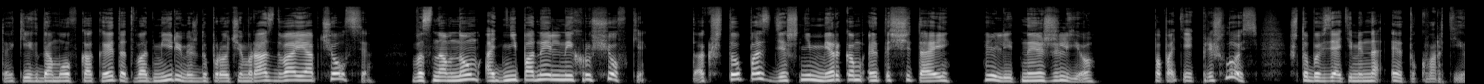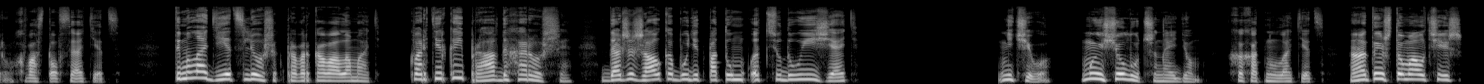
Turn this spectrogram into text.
Таких домов, как этот, в Адмире, между прочим, раз-два и обчелся. В основном одни панельные хрущевки. Так что по здешним меркам это, считай, элитное жилье. Попотеть пришлось, чтобы взять именно эту квартиру, хвастался отец. Ты молодец, Лёшек, проворковала мать. Квартирка и правда хорошая. Даже жалко будет потом отсюда уезжать. Ничего, мы еще лучше найдем, хохотнул отец. А ты что молчишь?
